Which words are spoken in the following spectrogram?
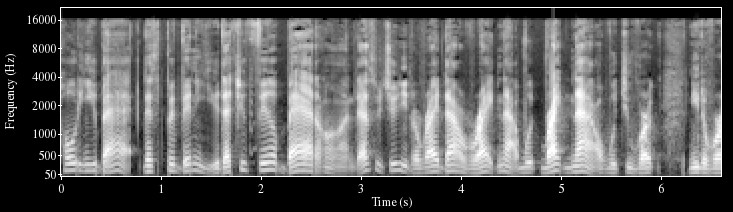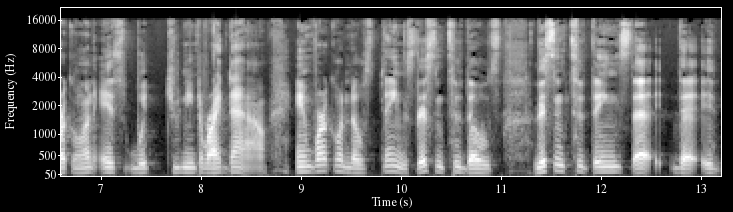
holding you back, that's preventing you, that you feel bad on. That's what you need to write down right now. Right now, what you work need to work on is what you need to write down and work on those things. Listen to those. Listen to things that that it,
